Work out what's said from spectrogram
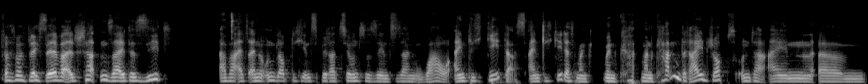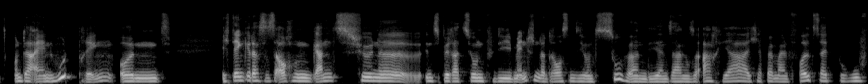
was man vielleicht selber als Schattenseite sieht, aber als eine unglaubliche Inspiration zu sehen, zu sagen, wow, eigentlich geht das, eigentlich geht das. Man, man, man kann drei Jobs unter einen, ähm, unter einen Hut bringen und ich denke, das ist auch eine ganz schöne Inspiration für die Menschen da draußen, die uns zuhören, die dann sagen so, ach ja, ich habe ja meinen Vollzeitberuf,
